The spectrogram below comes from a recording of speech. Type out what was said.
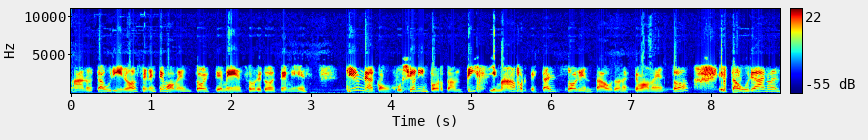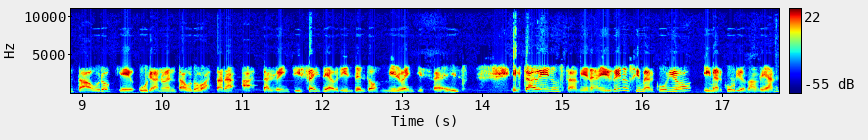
a los taurinos en este momento, este mes, sobre todo este mes, tiene una conjunción importantísima porque está el Sol en Tauro en este momento, está Urano en Tauro, que Urano en Tauro va a estar hasta el 26 de abril del 2026. Está Venus también ahí, Venus y Mercurio, y Mercurio también.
